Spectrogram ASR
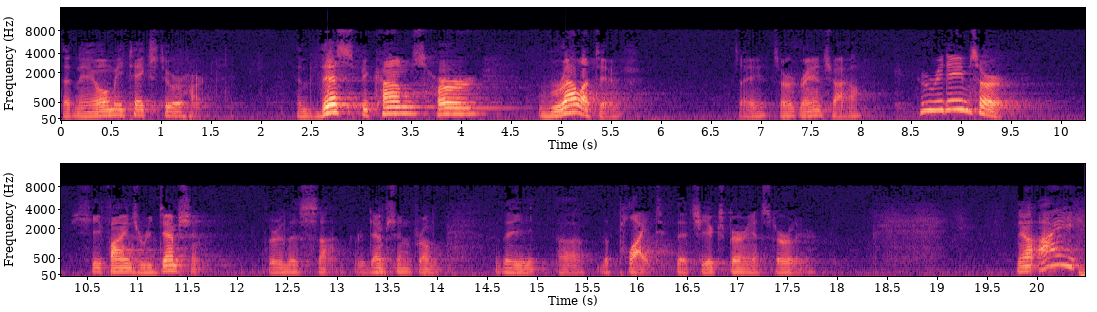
that Naomi takes to her heart. And this becomes her relative, say it's her grandchild, who redeems her. She finds redemption through this son. Redemption from the, uh, the plight that she experienced earlier. Now, I,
